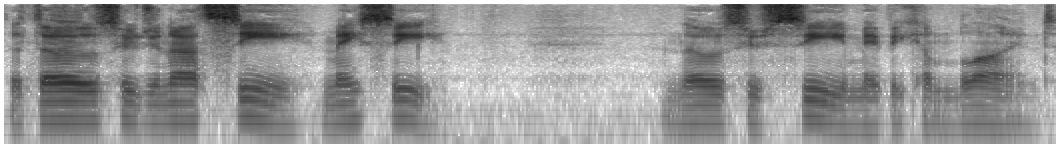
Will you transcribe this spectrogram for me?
that those who do not see may see, and those who see may become blind.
